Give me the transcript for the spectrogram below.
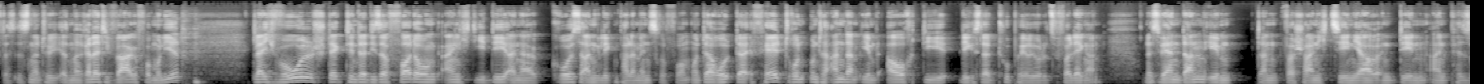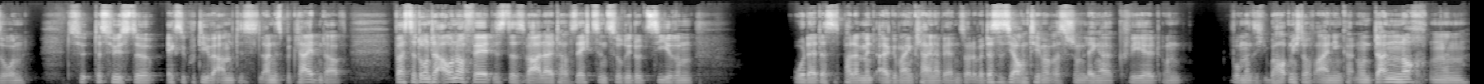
Das ist natürlich erstmal relativ vage formuliert. Gleichwohl steckt hinter dieser Forderung eigentlich die Idee einer größer angelegten Parlamentsreform. Und da, da fällt unter anderem eben auch die Legislaturperiode zu verlängern. Und es wären dann eben dann wahrscheinlich zehn Jahre, in denen eine Person das, höchste exekutive Amt des Landes bekleiden darf. Was darunter auch noch fällt, ist das Wahlalter auf 16 zu reduzieren oder dass das Parlament allgemein kleiner werden soll. Aber das ist ja auch ein Thema, was schon länger quält und wo man sich überhaupt nicht darauf einigen kann. Und dann noch ein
